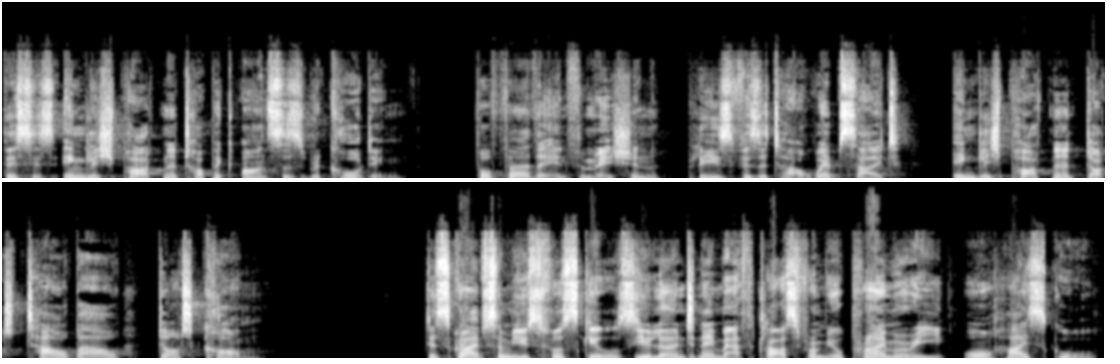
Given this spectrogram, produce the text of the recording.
This is English Partner Topic Answers recording. For further information, please visit our website englishpartner.taobao.com. Describe some useful skills you learned in a math class from your primary or high school.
